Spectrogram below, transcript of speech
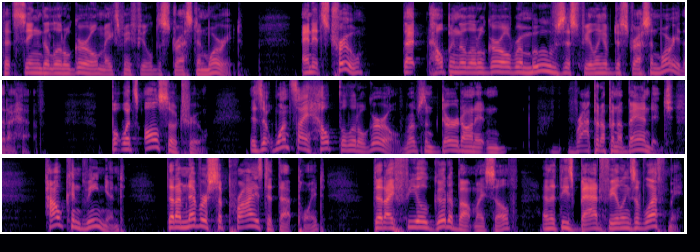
that seeing the little girl makes me feel distressed and worried. And it's true that helping the little girl removes this feeling of distress and worry that I have. But what's also true is that once I help the little girl, rub some dirt on it and wrap it up in a bandage, how convenient that I'm never surprised at that point that I feel good about myself and that these bad feelings have left me.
